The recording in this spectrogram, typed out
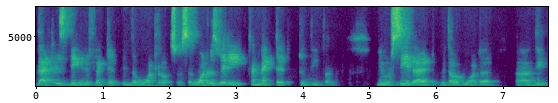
that is being reflected in the water also. So water is very connected to people. You would see that without water, uh, the,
